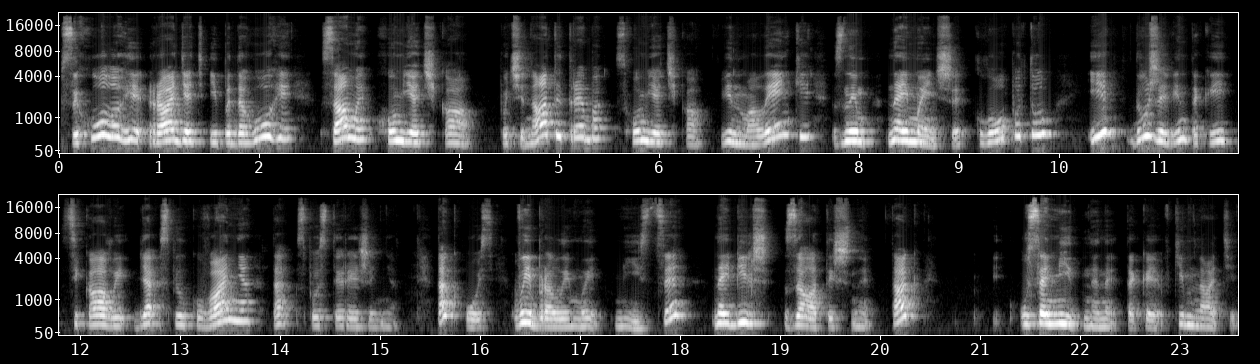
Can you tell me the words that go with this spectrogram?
психологи радять і педагоги саме хом'ячка. Починати треба з хом'ячка. Він маленький, з ним найменше клопоту, і дуже він такий цікавий для спілкування та спостереження. Так ось, вибрали ми місце найбільш затишне, так? усамітнене таке в кімнаті.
